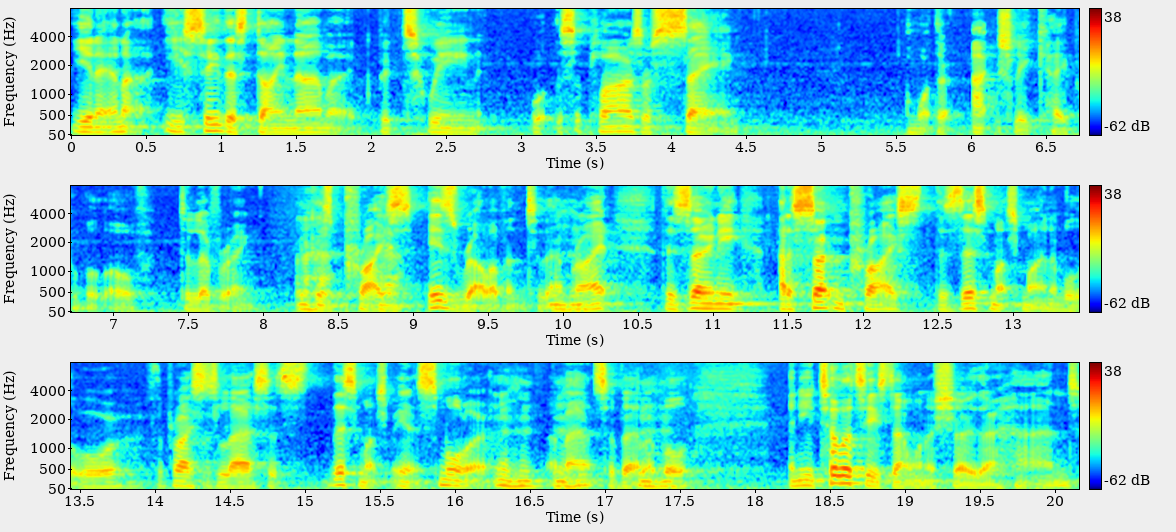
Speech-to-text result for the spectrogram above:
you know, and I, you see this dynamic between what the suppliers are saying and what they're actually capable of delivering. Because Uh-huh, price is relevant to them, Mhm. right? There's only at a certain price, there's this much mineable ore. If the price is less, it's this much, you know, smaller Mhm, amounts mhm, available. And utilities don't want to show their hand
